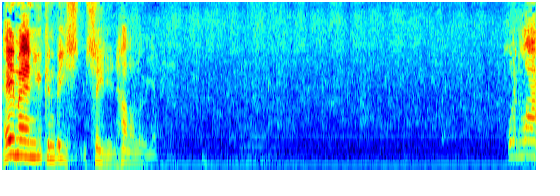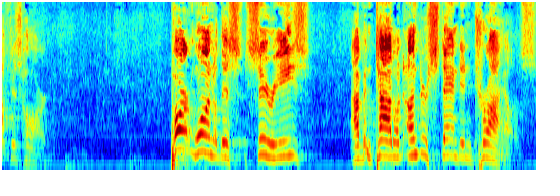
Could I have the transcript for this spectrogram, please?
Amen. Amen. You can be seated. Hallelujah. When life is hard. Part one of this series I've entitled Understanding Trials.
